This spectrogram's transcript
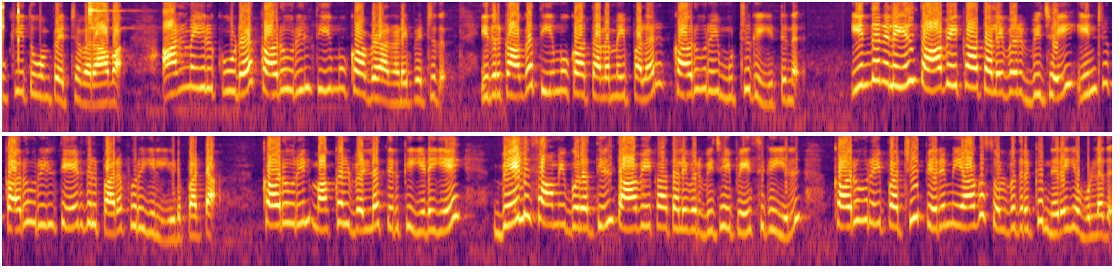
முக்கியத்துவம் பெற்றவராவார் அண்மையில் கூட கரூரில் திமுக விழா நடைபெற்றது. இதற்காக திமுக தலைமை பலர் கரூரை முற்றுகையிட்டனர். இந்த நிலையில் தாவேகா தலைவர் விஜய் இன்று கரூரில் தேர்தல் பரப்புரையில் ஈடுபட்டார். கரூரில் மக்கள் வெள்ளத்திற்கு இடையே வேலுசாமிபுரத்தில் தாவேகா தலைவர் விஜய் பேசுகையில் கரூரை பற்றி பெருமையாக சொல்வதற்கு நிறைய உள்ளது.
